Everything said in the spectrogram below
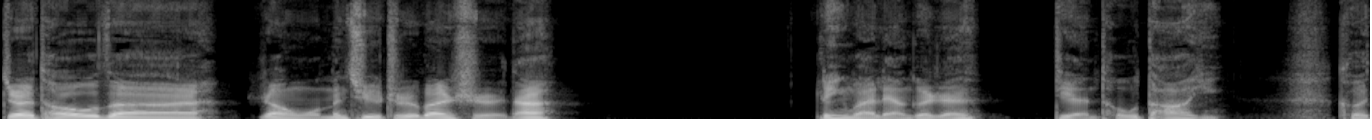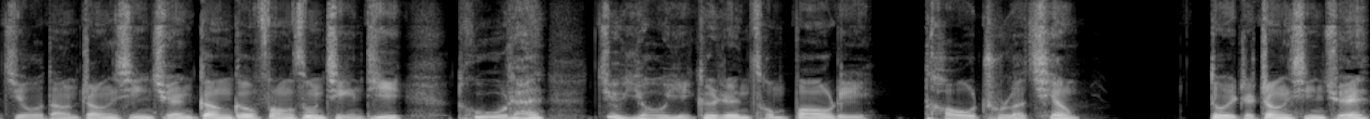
这头子让我们去值班室呢。”另外两个人点头答应，可就当张新全刚刚放松警惕，突然就有一个人从包里掏出了枪，对着张新全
